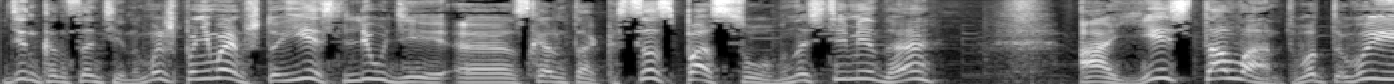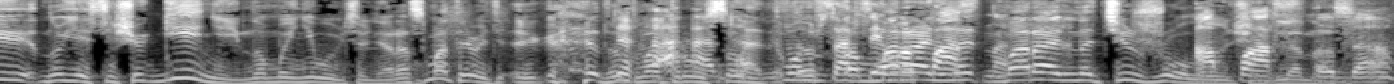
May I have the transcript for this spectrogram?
Дин Константин, мы же понимаем, что есть люди, э, скажем так, со способностями, да? А есть талант. Вот вы, ну, есть еще гений, но мы не будем сегодня рассматривать э, этот вопрос. Он, он морально, морально тяжелый очень для нас. Да.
